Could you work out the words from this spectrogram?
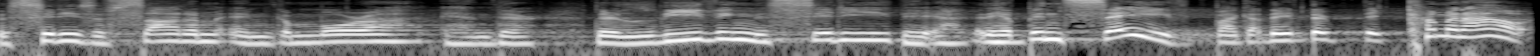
the cities of Sodom and Gomorrah, and they're, they're leaving the city. They, they have been saved by God. They, they're, they're coming out,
